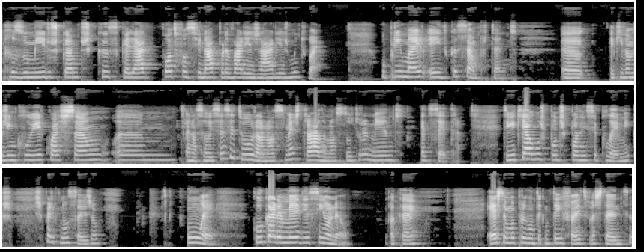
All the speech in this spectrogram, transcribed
resumir os campos que se calhar pode funcionar para várias áreas muito bem. O primeiro é a educação, portanto, uh, aqui vamos incluir quais são um, a nossa licenciatura, o nosso mestrado, o nosso doutoramento, etc. Tenho aqui alguns pontos que podem ser polémicos, espero que não sejam. Um é colocar a média sim ou não, ok? Esta é uma pergunta que me tem feito bastante.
